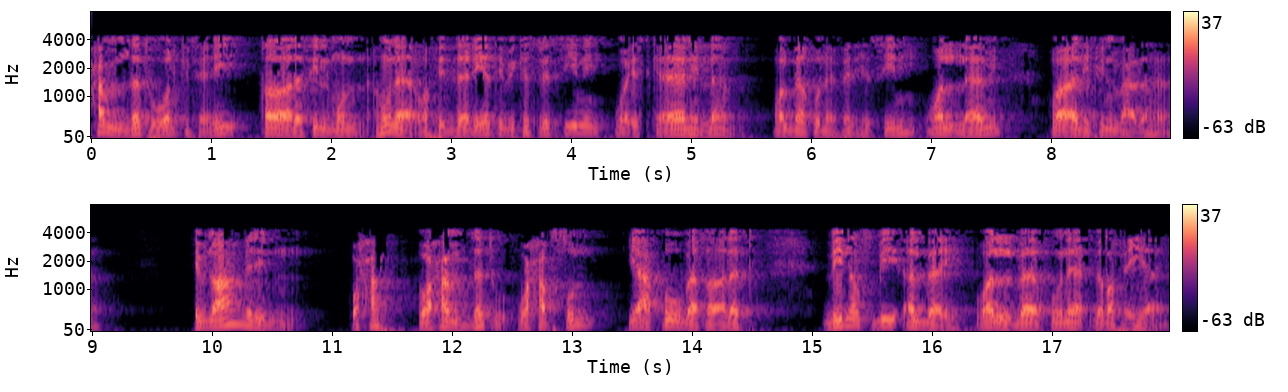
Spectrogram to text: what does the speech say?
حمزة والكسائي قال سلم هنا وفي الذارية بكسر السين وإسكان اللام والباقون بفتح السين واللام وألف بعدها. ابن عامر وحمزة وحفص يعقوب قالت بنصب الباء والباقون برفعها.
